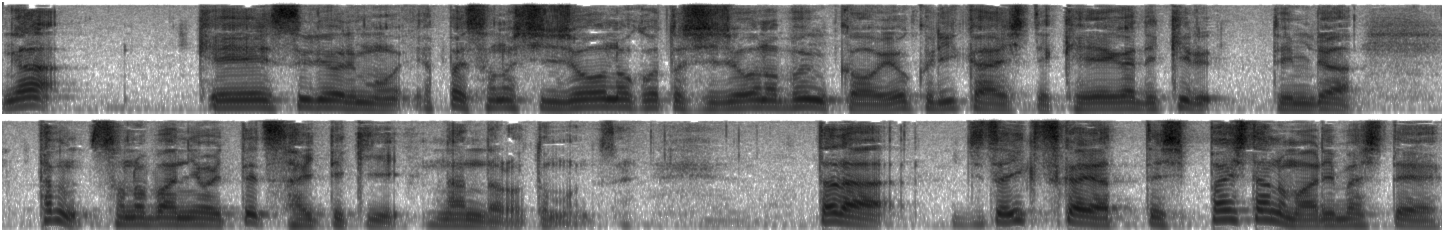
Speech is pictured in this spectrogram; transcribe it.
が経営するよりもやっぱりその市場のこと市場の文化をよく理解して経営ができるという意味では多分その場において最適なんだろうと思うんですね。ただ実はいくつかやって失敗したのもありまして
